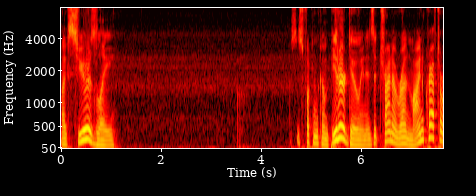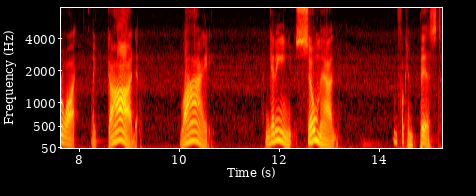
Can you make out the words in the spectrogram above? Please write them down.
Like, seriously? What's this fucking computer doing? Is it trying to run Minecraft or what? Like, God. Why? I'm getting so mad. I'm fucking pissed.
